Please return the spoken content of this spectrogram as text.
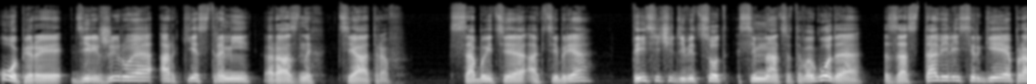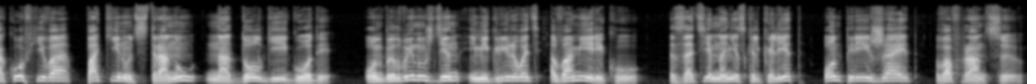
оперы, дирижируя оркестрами разных театров. События октября 1917 года заставили Сергея Прокофьева покинуть страну на долгие годы. Он был вынужден эмигрировать в Америку, Затем на несколько лет он переезжает во Францию.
